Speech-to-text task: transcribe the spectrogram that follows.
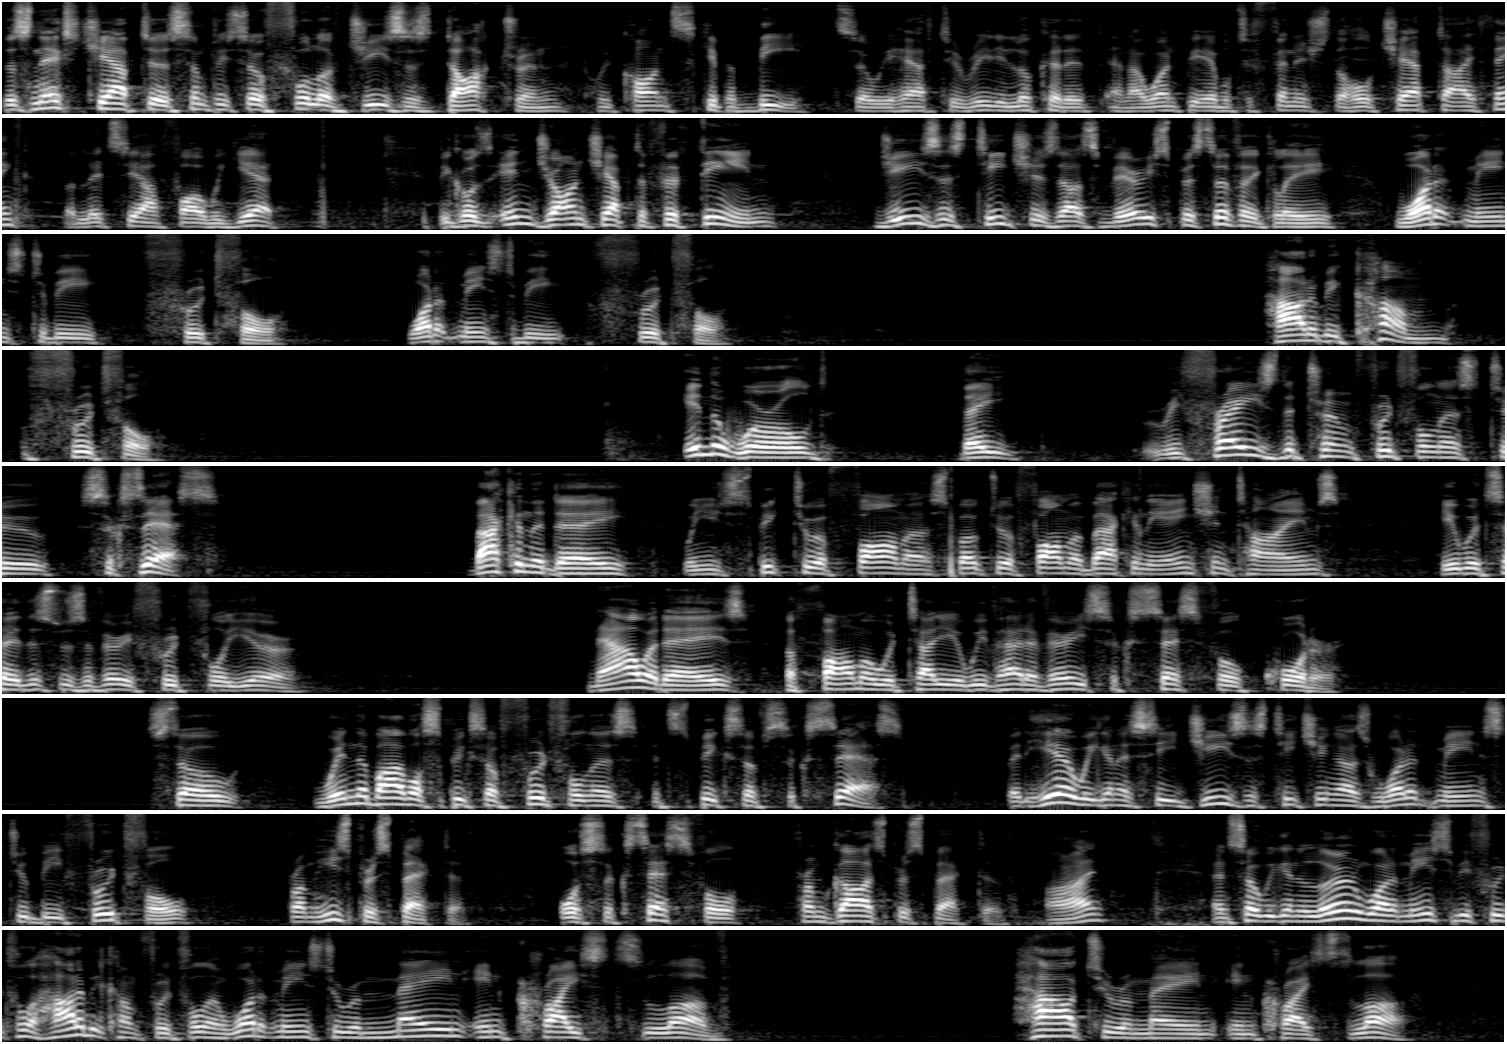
This next chapter is simply so full of Jesus' doctrine, we can't skip a beat. So we have to really look at it, and I won't be able to finish the whole chapter, I think, but let's see how far we get. Because in John chapter 15, Jesus teaches us very specifically what it means to be fruitful. What it means to be fruitful. How to become fruitful. In the world, they rephrase the term fruitfulness to success. Back in the day, when you speak to a farmer, spoke to a farmer back in the ancient times, he would say this was a very fruitful year. Nowadays, a farmer would tell you we've had a very successful quarter. So, when the Bible speaks of fruitfulness, it speaks of success. But here we're going to see Jesus teaching us what it means to be fruitful from his perspective or successful from God's perspective. All right? And so we're going to learn what it means to be fruitful, how to become fruitful, and what it means to remain in Christ's love. How to remain in Christ's love.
